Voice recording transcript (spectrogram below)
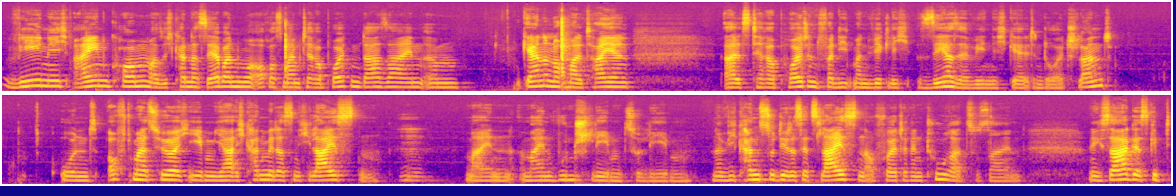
wenig Einkommen, also ich kann das selber nur auch aus meinem Therapeutendasein ähm, gerne nochmal teilen. Als Therapeutin verdient man wirklich sehr, sehr wenig Geld in Deutschland. Und oftmals höre ich eben, ja, ich kann mir das nicht leisten, mhm. mein, mein Wunschleben zu leben. Ne, wie kannst du dir das jetzt leisten, auf Fuerteventura zu sein? Und ich sage, es gibt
